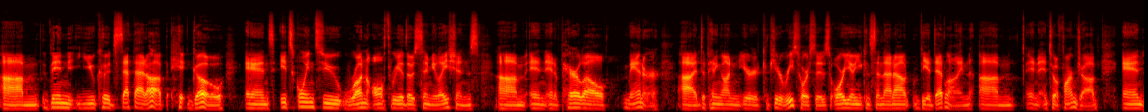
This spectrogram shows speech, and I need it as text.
um, then you could set that up, hit go, and it's going to run all three of those simulations um, in, in a parallel manner, uh, depending on your computer resources, or you know you can send that out via deadline um, and into a farm job, and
